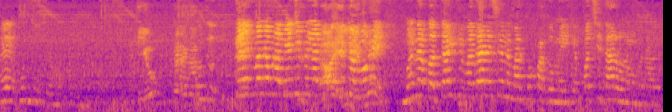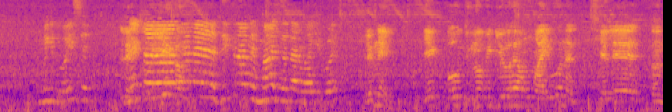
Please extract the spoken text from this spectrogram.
હે ઊંધું છે મને હમણાં બે દી પહેલા હા, કીધું કે એટલે- મમ્મી, મને બધાયથી વધારે છે ને મારા પપ્પા ગમે ઈ પછી તારો નંબર આવે. મેં કીધું હોય છે. દીકરાને માં જ વધારે વાલી હોય. એમ નહીં. એક બહુ જૂનો વીડિયો હે હું આવ્યો ને છેલ્લે ત્રણ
